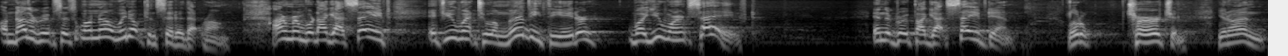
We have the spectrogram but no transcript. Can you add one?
Another group says, well, no, we don't consider that wrong. I remember when I got saved, if you went to a movie theater, well, you weren't saved. In the group I got saved in, little church, and, you know, and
